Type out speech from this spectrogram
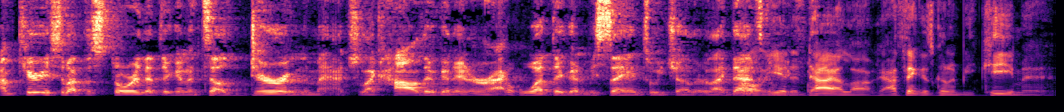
I'm curious about the story that they're gonna tell during the match, like how they're gonna interact, oh. what they're gonna be saying to each other. Like that's oh yeah, the fun. dialogue. I think it's going to be key, man.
